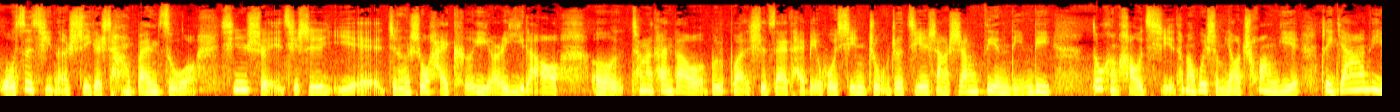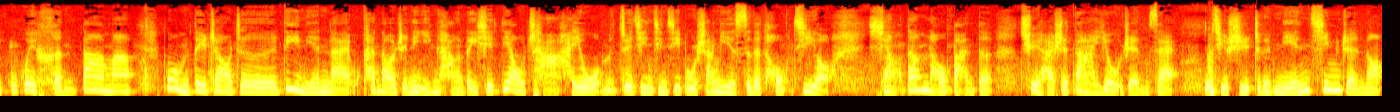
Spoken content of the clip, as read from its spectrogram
我自己呢是一个上班族哦，薪水其实也只能说还可以而已了哦。呃，常常看到不管是在台北或新竹这街上商店林立，都很好奇他们为什么要创业？这压力不会很大吗？不过我们对照这历年来，我看到人力银行的一些调查，还有我们最近经济部商业司的统计哦，想当老板的却还是大有人在，尤其是这个年轻人哦，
